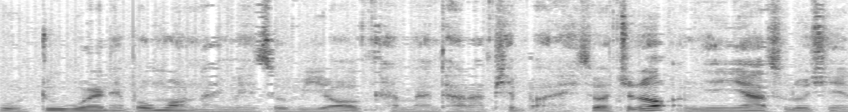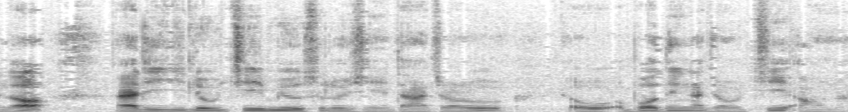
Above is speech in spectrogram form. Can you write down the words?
ကို2-1နဲ့ဘုံမောက်နိုင်မယ်ဆိုပြီးတော့ခံမှန်းထားတာဖြစ်ပါတယ်ဆိုတော့ကျွန်တော်အမြင်ရဆိုလို့ရှိရင်တော့အဲဒီလိုကြီးမျိုးဆိုလို့ရှိရင်ဒါကျွန်တော်တို့ဟိုအပေါ်သင်းကကျွန်တော်ကြီးအောင်တာ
